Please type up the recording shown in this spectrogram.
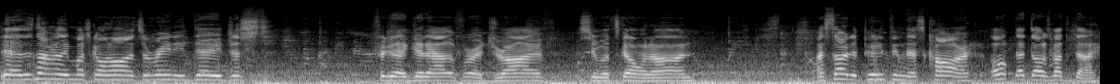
yeah, there's not really much going on. It's a rainy day. Just figured I'd get out for a drive, see what's going on. I started painting this car. Oh, that dog's about to die.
